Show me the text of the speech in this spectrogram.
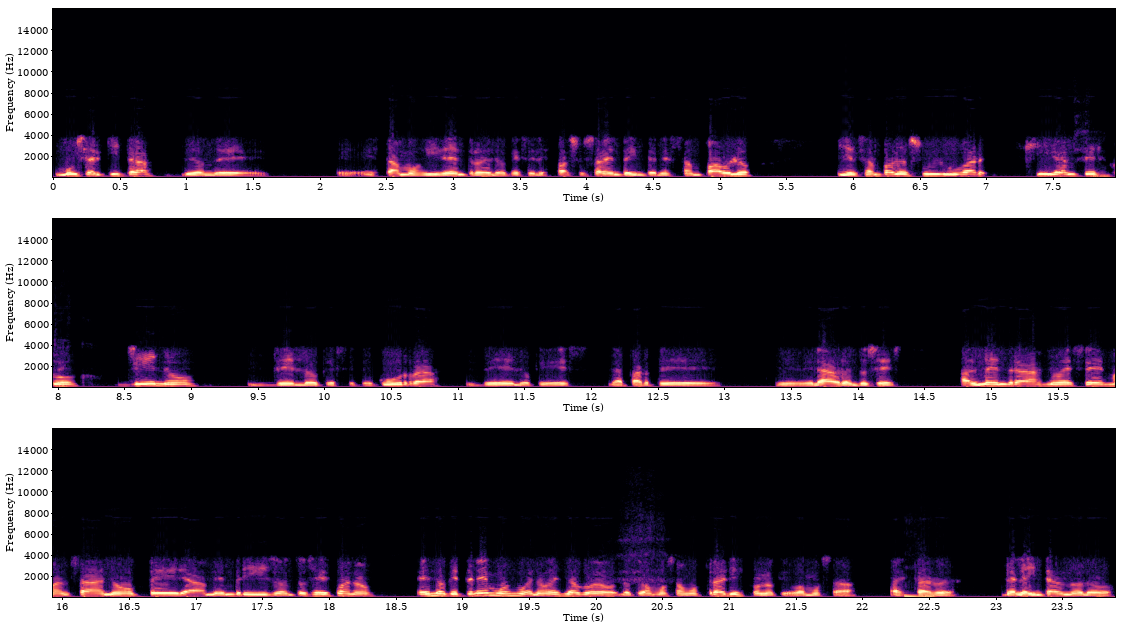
muy cerquita de donde eh, estamos y dentro de lo que es el espacio Salentine tenés San Pablo. Y en San Pablo es un lugar gigantesco, lleno de lo que se te ocurra, de lo que es la parte del agro. Entonces, almendras, nueces, manzano, pera, membrillo. Entonces, bueno, es lo que tenemos, bueno, es lo, que vamos a mostrar y es con lo que vamos a estar deleitando los,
